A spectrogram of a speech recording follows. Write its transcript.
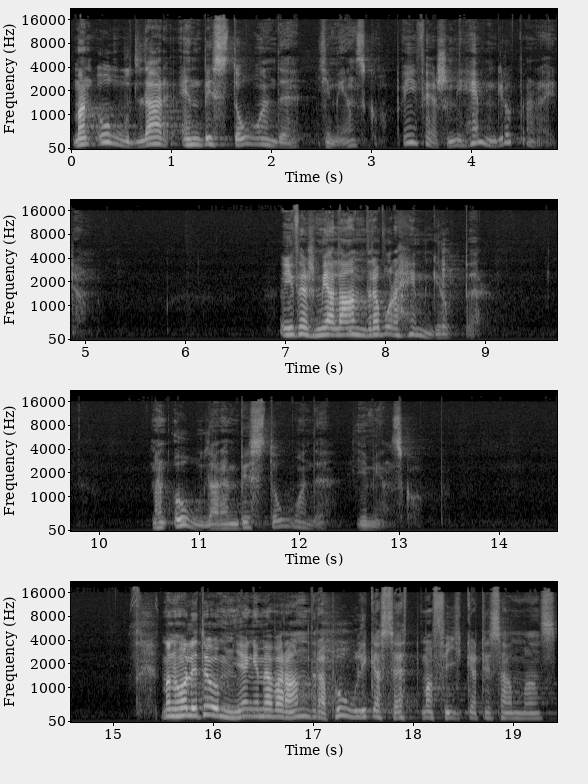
Man odlar en bestående gemenskap, ungefär som i hemgruppen Reidar. Ungefär som i alla andra våra hemgrupper. Man odlar en bestående gemenskap. Man har lite umgänge med varandra på olika sätt. Man fikar tillsammans,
